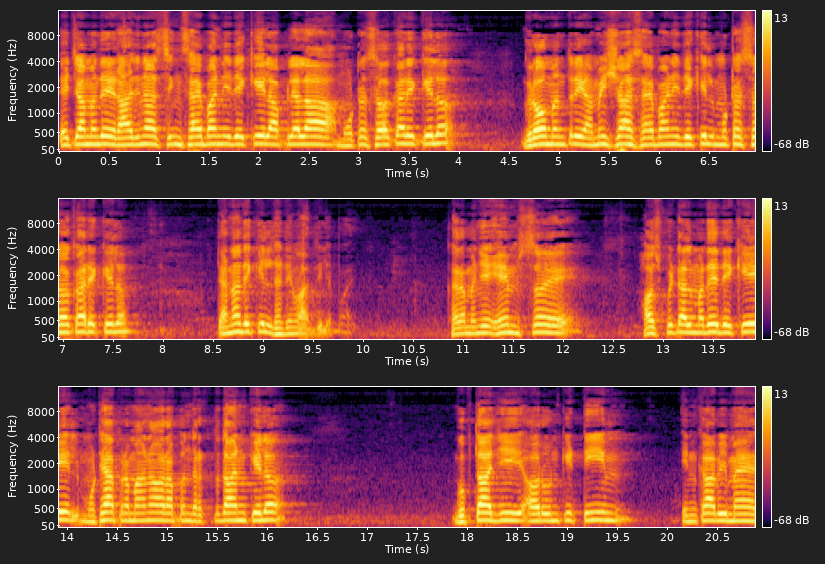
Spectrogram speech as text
त्याच्यामध्ये राजनाथ सिंग साहेबांनी देखील आपल्याला मोठं सहकार्य केलं. गृहमंत्री अमित शहा साहेबांनी देखील मोठं सहकार्य केलं. त्यांना देखील धन्यवाद खरं म्हणजे एम्स हॉस्पिटलमध्ये देखील मोठ्या प्रमाणावर आपण रक्तदान केलं. गुप्ता जी और उनकी टीम, इनका भी मैं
